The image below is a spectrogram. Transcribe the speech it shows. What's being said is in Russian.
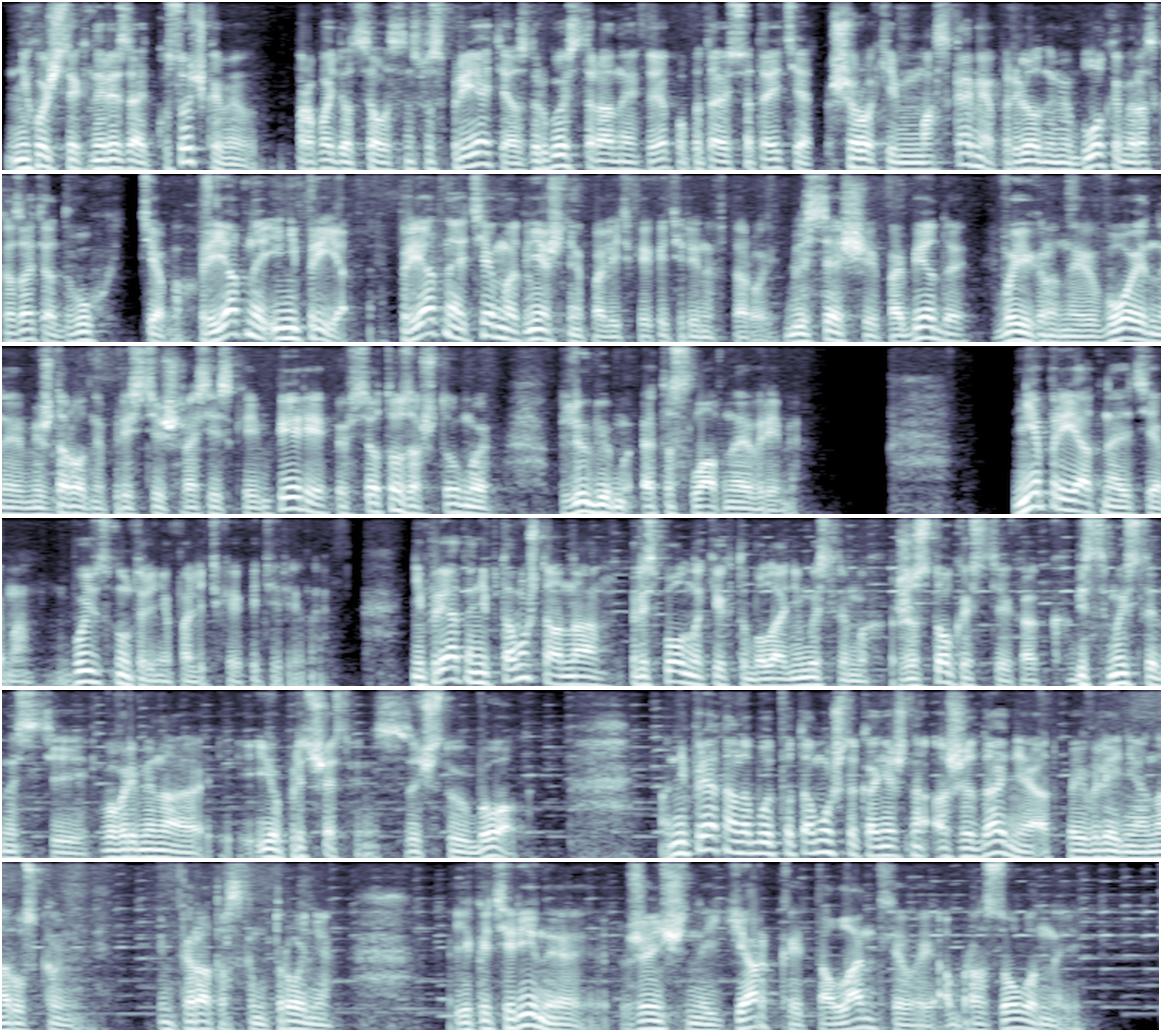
не хочется их нарезать кусочками, пропадет целостность восприятия, а с другой стороны, я попытаюсь отойти широкими мазками, определенными блоками, рассказать о двух темах. Приятная и неприятная. Приятная тема – внешняя политика Екатерины II. Блестящие победы, выигранные войны, международный престиж Российской империи все то, за что мы любим это славное время. Неприятная тема будет внутренняя политика Екатерины. Неприятно не потому, что она преисполнена каких-то была немыслимых жестокостей, как бессмысленности во времена ее предшественниц зачастую бывало. А неприятно она будет потому, что, конечно, ожидания от появления на русском императорском троне Екатерины, женщины яркой, талантливой, образованной,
